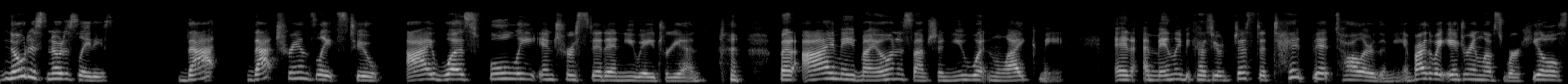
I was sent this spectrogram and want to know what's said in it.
Notice notice ladies that that translates to I was fully interested in you, Adrian, but I made my own assumption you wouldn't like me. And, mainly because you're just a tidbit taller than me. And by the way, Adrian loves to wear heels.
